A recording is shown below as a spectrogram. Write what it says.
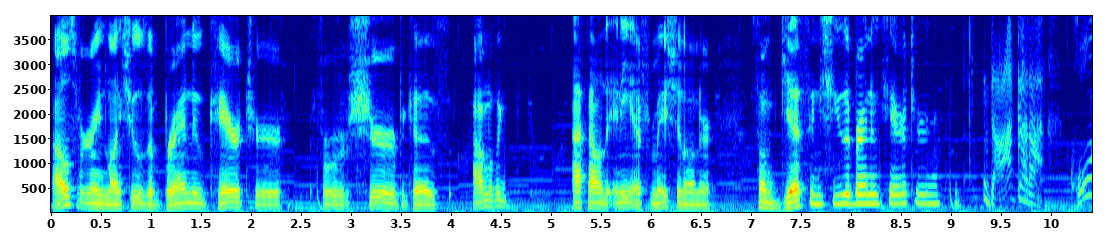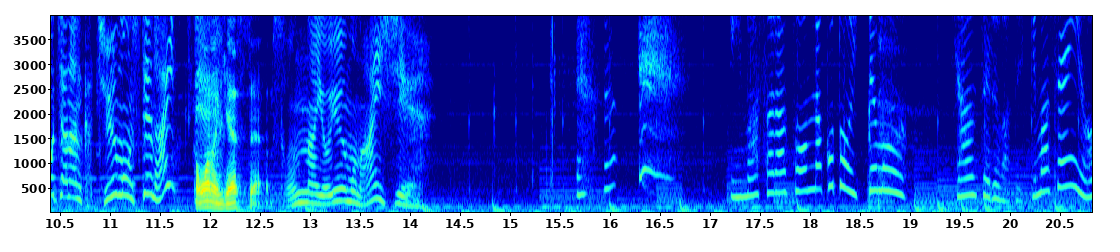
I was figuring like she was a brand new character for sure because I don't think I found any information on her. So I'm guessing she's a brand new character? I want to guess that. そんな余裕もないし。今さらそんなこと言ってもキャンセルはできませんよ。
